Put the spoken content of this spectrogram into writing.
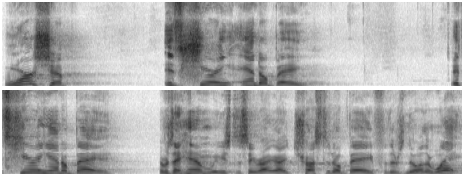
Worship is hearing and obeying. It's hearing and obey. There was a hymn we used to say, right, right, trust and obey, for there's no other way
